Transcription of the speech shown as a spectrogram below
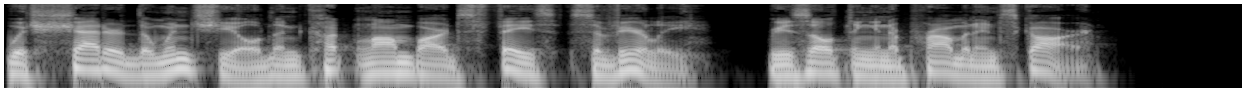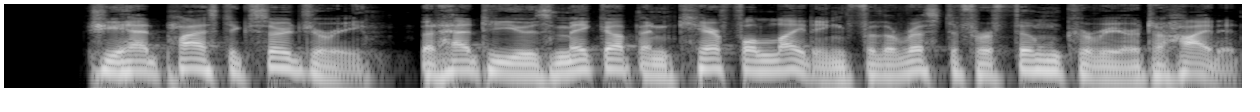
which shattered the windshield and cut Lombard's face severely, resulting in a prominent scar. She had plastic surgery, but had to use makeup and careful lighting for the rest of her film career to hide it.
